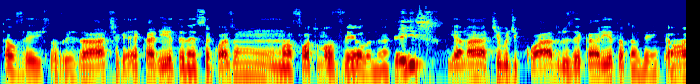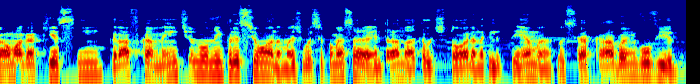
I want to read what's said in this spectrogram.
Talvez, talvez. A arte é careta, né? Isso é quase uma fotonovela, né? É isso. E a narrativa de quadros é careta também. Então é uma HQ, assim, graficamente não, não impressiona, mas você começa a entrar naquela história, naquele tema, você acaba envolvido.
